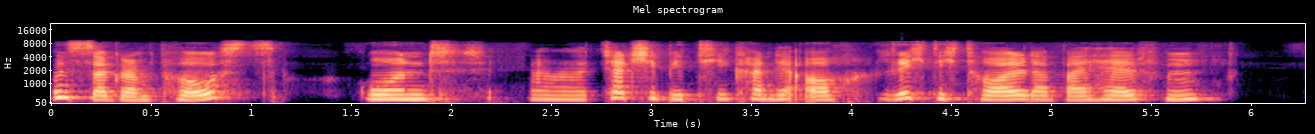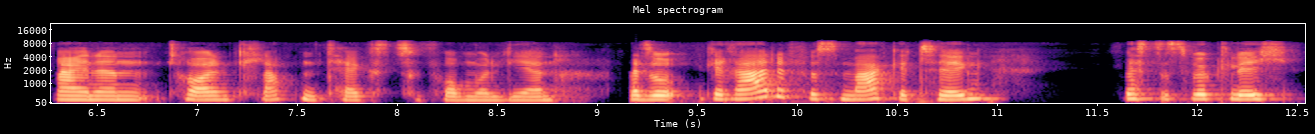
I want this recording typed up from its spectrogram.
Instagram-Posts. Und äh, ChatGPT kann dir auch richtig toll dabei helfen, einen tollen Klappentext zu formulieren. Also gerade fürs Marketing ist es wirklich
